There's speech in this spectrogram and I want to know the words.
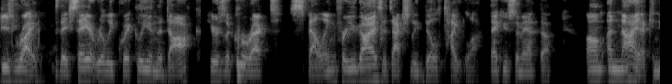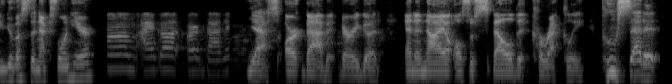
She's right. They say it really quickly in the doc. Here's the correct spelling for you guys. It's actually Bill Tytla. Thank you, Samantha. Um, Anaya, can you give us the next one here? Um, I got Art Babbitt. Yes, Art Babbitt. Very good. And Anaya also spelled it correctly. Who said it?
